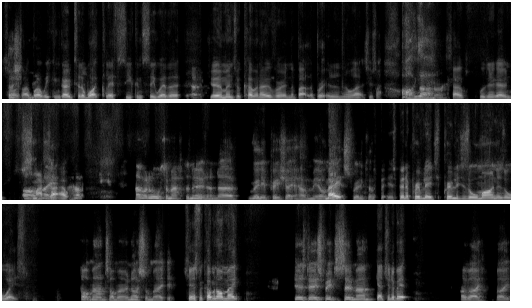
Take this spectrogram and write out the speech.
so I was like, well, we can go to the White Cliffs. So you can see where the Yeah. Germans were coming over and the Battle of Britain and all that. She was like, oh, yeah. nice. So we're going to go and Oh, smash mate, that out. Have, have an awesome afternoon, and uh, really appreciate having me on, Mate. mate. It's really cool. It's been a privilege. Privilege is all mine as always. Top man, Tomo. Nice one, mate. Cheers for coming on, mate. Cheers, dude. Speak to you soon, man. Catch you in a bit. Bye-bye. Bye.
